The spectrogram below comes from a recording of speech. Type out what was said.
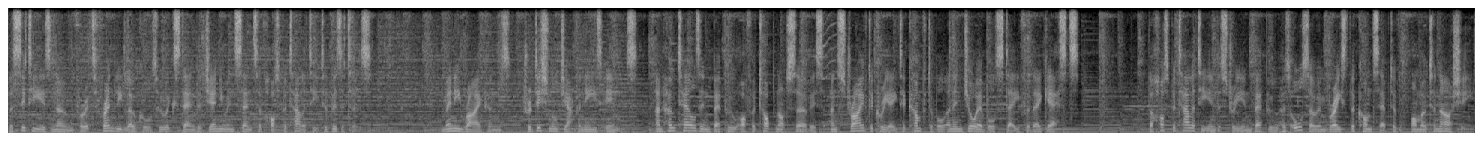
The city is known for its friendly locals who extend a genuine sense of hospitality to visitors. Many ryokans, traditional Japanese inns, and hotels in Beppu offer top-notch service and strive to create a comfortable and enjoyable stay for their guests. The hospitality industry in Beppu has also embraced the concept of omotenashi,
